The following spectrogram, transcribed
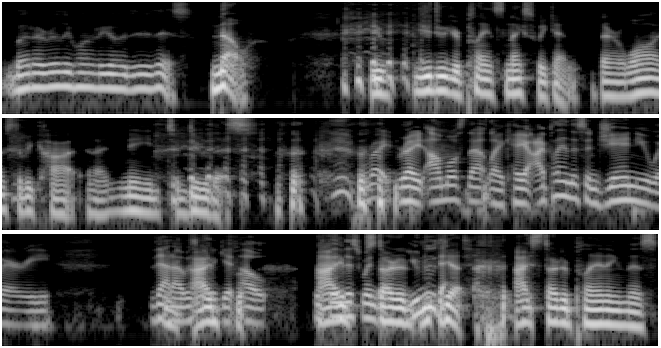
but i really wanted to go do this no you you do your plants next weekend there are walleyes to be caught and i need to do this right, right. Almost that like, hey, I planned this in January that I was going to get out within this window. started you knew that. yeah i started planning this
